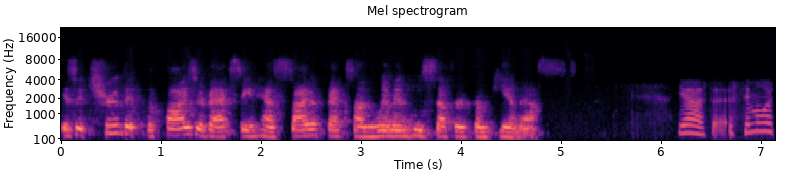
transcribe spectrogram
is it true that the Pfizer vaccine has side effects on women who suffer from PMS? Yes, similar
